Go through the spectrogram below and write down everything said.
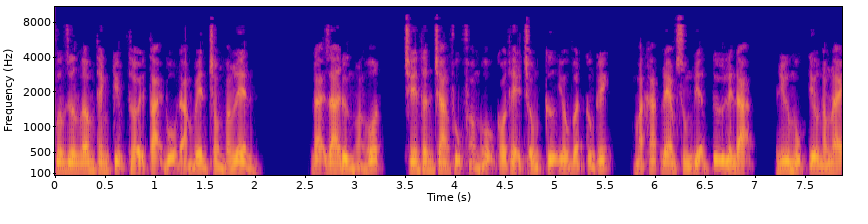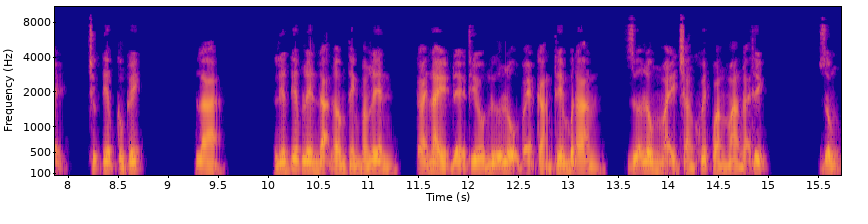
phương dương âm thanh kịp thời tại bộ đàm bên trong vang lên. Đại gia đừng hoảng hốt, trên thân trang phục phòng hộ có thể chống cự yêu vật công kích, mặt khác đem súng điện từ lên đạn, như mục tiêu nóng này, trực tiếp công kích. Là. Liên tiếp lên đạn âm thanh vang lên, cái này để thiếu nữ lộ vẻ càng thêm bất an, giữa lông mày trăng khuyết quang mang đại thịnh. Giống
